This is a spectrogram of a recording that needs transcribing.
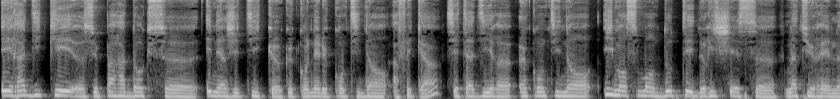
éradiquer ce paradoxe énergétique que connaît le continent africain, c'est-à-dire un continent doté de richesses naturelles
